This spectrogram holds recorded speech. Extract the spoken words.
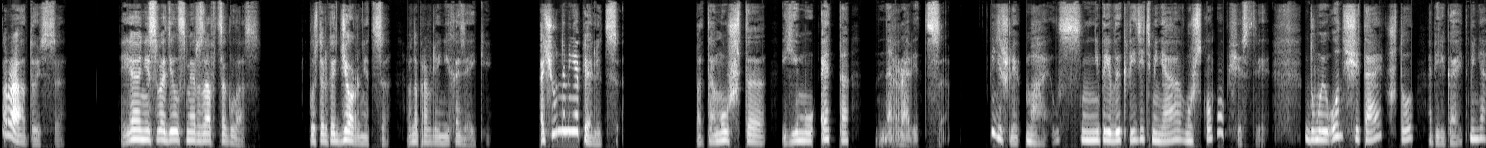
Радуйся. Я не сводил с мерзавца глаз. Пусть только дернется в направлении хозяйки. А чего он на меня пялится? Потому что ему это нравится. Видишь ли, Майлз не привык видеть меня в мужском обществе. Думаю, он считает, что оберегает меня.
